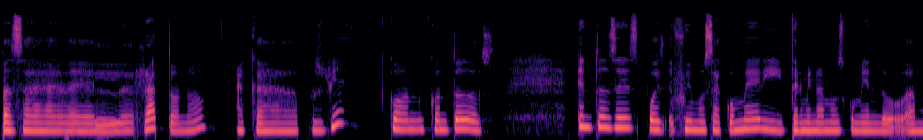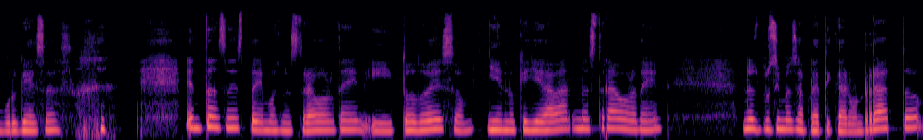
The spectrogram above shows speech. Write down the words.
pasar el rato, ¿no? Acá, pues bien, con, con todos. Entonces, pues fuimos a comer y terminamos comiendo hamburguesas. Entonces pedimos nuestra orden y todo eso. Y en lo que llegaba nuestra orden, nos pusimos a platicar un rato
